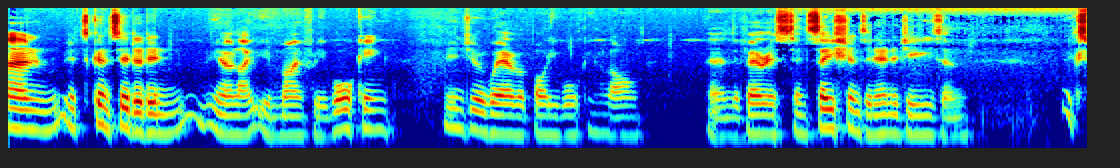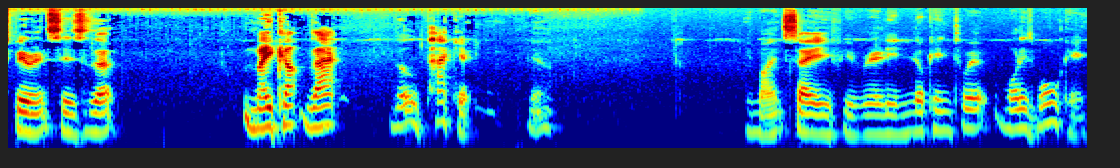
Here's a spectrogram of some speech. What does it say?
And it's considered in, you know, like in mindfully walking, means you're aware of a body walking along and the various sensations and energies and experiences that make up that little packet. Yeah. You might say, if you really look into it, what is walking?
